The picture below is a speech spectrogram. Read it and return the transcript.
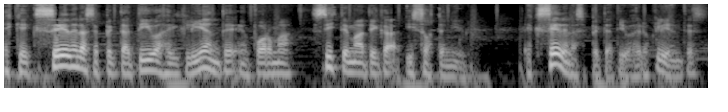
es que exceden las expectativas del cliente en forma sistemática y sostenible. Exceden las expectativas de los clientes,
